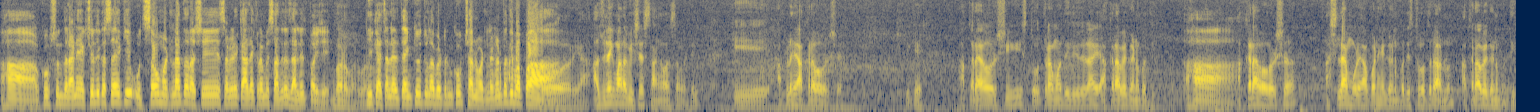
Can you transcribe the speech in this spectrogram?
हां खूप सुंदर. आणि ॲक्च्युली कसं आहे की उत्सव म्हटला तर असे सगळे कार्यक्रम हे साजरे झालेच पाहिजे. बरोबर बरोबर. ठीक आहे चालेल. थँक्यू तुला भेटून खूप छान वाटलं. गणपती बाप्पा. बरं या. अजून एक मला विशेष सांगावं वाटेल की आपलं हे अकरावं वर्ष आहे. ठीक आहे? अकराव्या वर्षी स्तोत्रामध्ये लिहिलेलं आहे अकरावे गणपती. हां. अकरावं वर्ष असल्यामुळे आपण हे गणपती स्तोत्र आणून अकरावे गणपती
